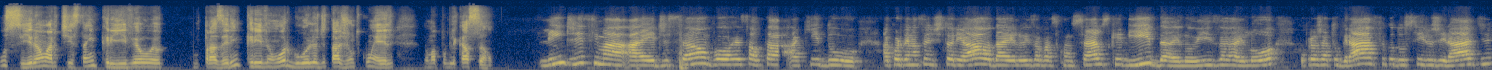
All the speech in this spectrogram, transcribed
o Ciro é um artista incrível, eu, um prazer incrível, um orgulho de estar junto com ele numa publicação. Lindíssima a edição, vou ressaltar aqui do a coordenação editorial da Heloísa Vasconcelos, querida Heloísa Elo, o projeto gráfico do Ciro Girardi,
